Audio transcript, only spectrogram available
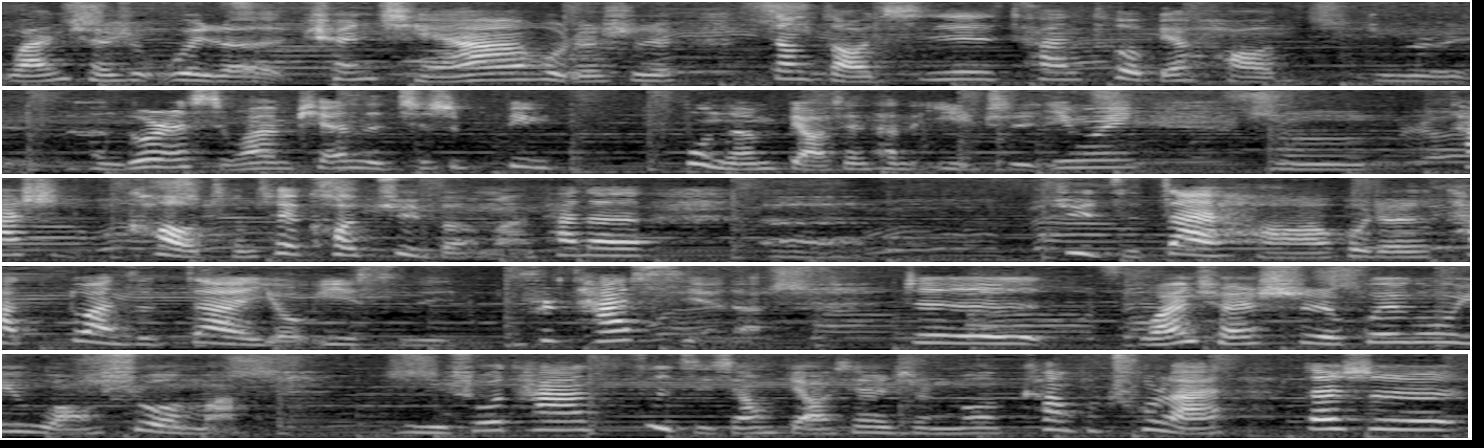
完全是为了圈钱啊，或者是像早期他特别好，就是很多人喜欢片子，其实并不能表现他的意志，因为嗯，他是靠纯粹靠剧本嘛，他的呃句子再好啊，或者他段子再有意思，不是他写的，这完全是归功于王朔嘛。你说他自己想表现什么，看不出来，但是。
